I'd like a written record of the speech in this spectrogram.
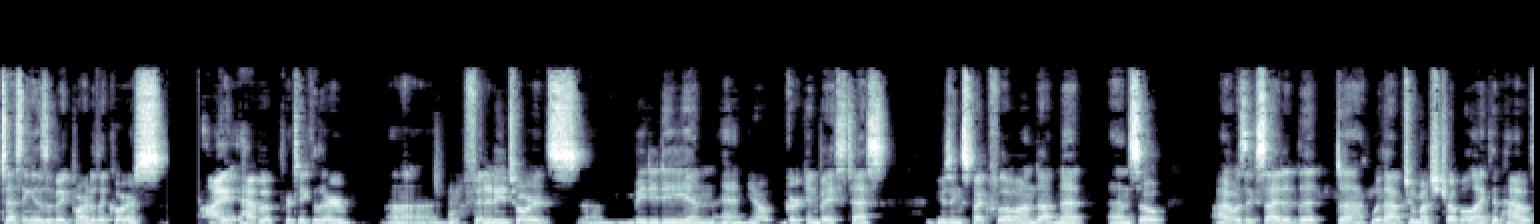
Testing is a big part of the course. I have a particular uh, affinity towards um, BDD and and you know Gherkin based tests using SpecFlow on .NET, and so I was excited that uh, without too much trouble, I could have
